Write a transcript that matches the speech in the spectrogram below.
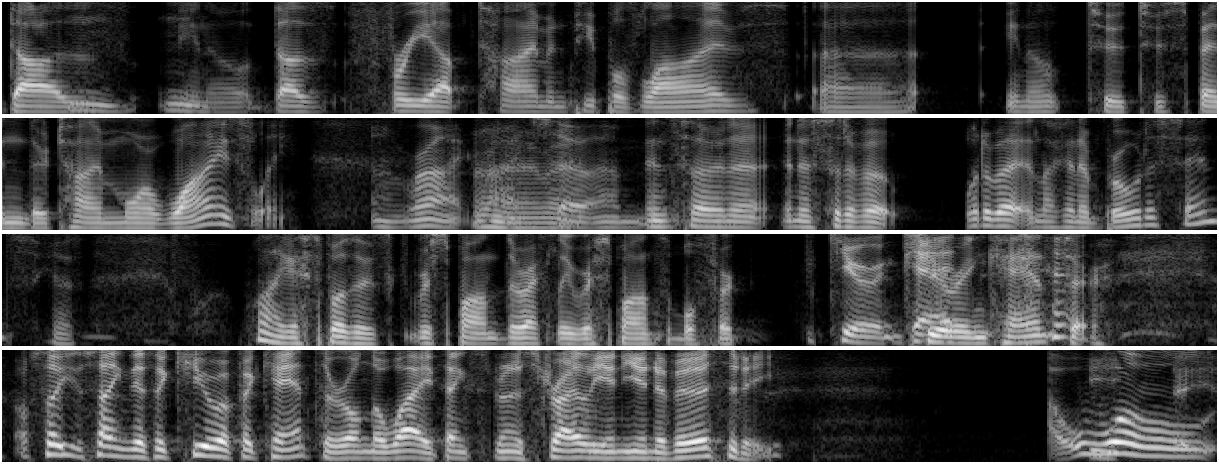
does you know does free up time in people's lives, uh, you know, to to spend their time more wisely. Uh, right, right. So, um, and so in a in a sort of a what about in like in a broader sense? He goes, well, I guess suppose it's respond directly responsible for curing cancer. curing cancer. So you're saying there's a cure for cancer on the way thanks to an Australian university? Uh, Well,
